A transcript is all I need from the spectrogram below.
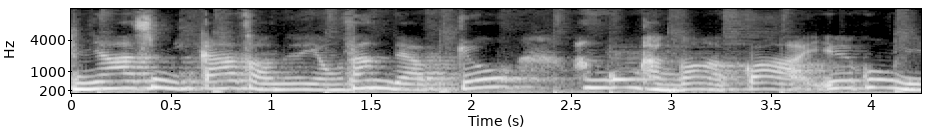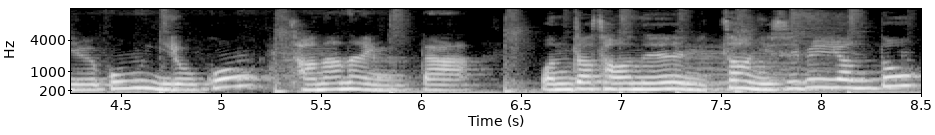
안녕하십니까. 저는 영산대학교 항공관광학과 1010-150 전하나입니다. 먼저 저는 2021년도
